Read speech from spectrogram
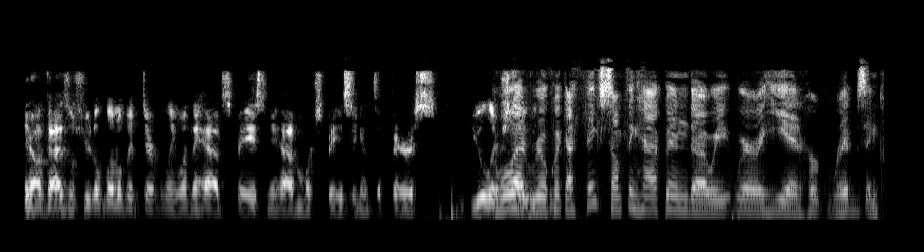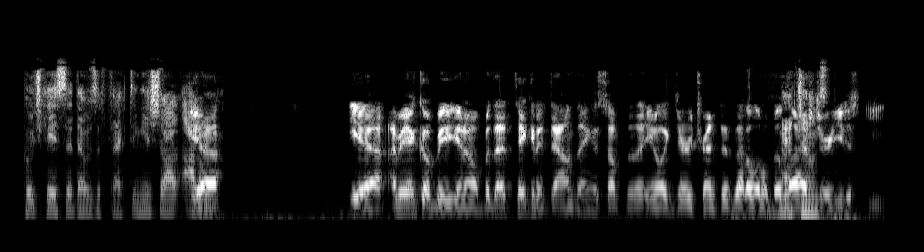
you know, guys will shoot a little bit differently when they have space, and you have more space against a Ferris Bueller. We'll add real quick. I think something happened uh, where he had hurt ribs, and Coach K said that was affecting his shot. I yeah. Yeah, I mean it could be, you know, but that taking it down thing is something that you know, like Gary Trent did that a little bit Matt last Jones. year. You just, you,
